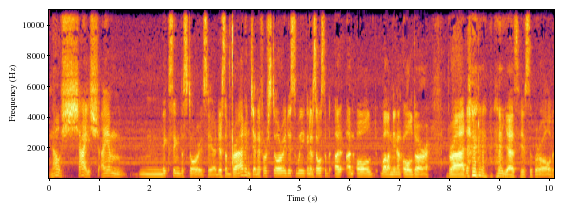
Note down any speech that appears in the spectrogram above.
No, shish. I am mixing the stories here. There's a Brad and Jennifer story this week, and there's also a, an old. Well, I mean, an older Brad. yes, he's super old,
